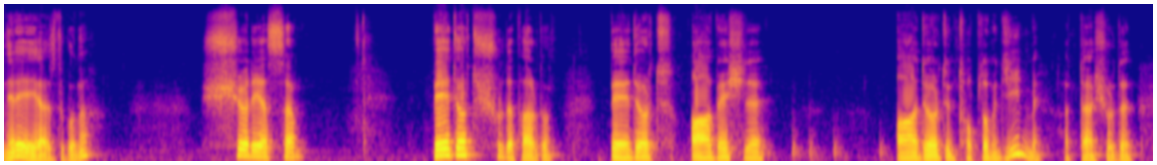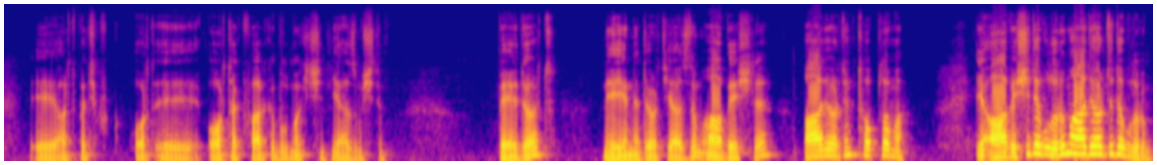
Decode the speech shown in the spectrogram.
nereye yazdık onu? Şöyle yazsam. B4 şurada pardon. B4 A5 ile A4'ün toplamı değil mi? Hatta şurada e, aritmetik ort, e, ortak farkı bulmak için yazmıştım. B4 ne yerine 4 yazdım. A5 ile A4'ün toplamı. E A5'i de bulurum, A4'ü de bulurum.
